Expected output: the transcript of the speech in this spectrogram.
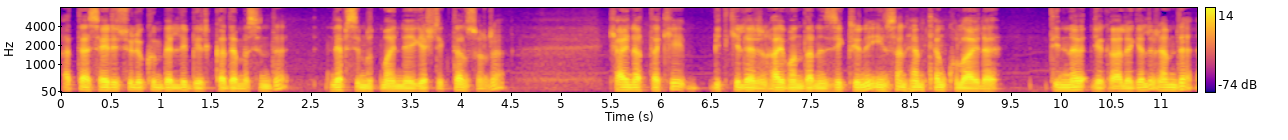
Hatta seyri sülükün belli bir kademesinde nefsi mutmainneye geçtikten sonra kainattaki bitkilerin, hayvanların zikrini insan hem ten kulağıyla dinleyecek hale gelir hem de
